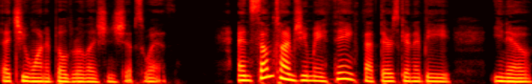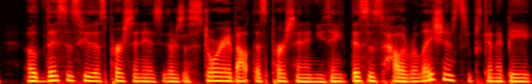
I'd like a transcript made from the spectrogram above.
that you want to build relationships with? And sometimes you may think that there's going to be, you know, oh, this is who this person is. There's a story about this person and you think this is how the relationship's going to be.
